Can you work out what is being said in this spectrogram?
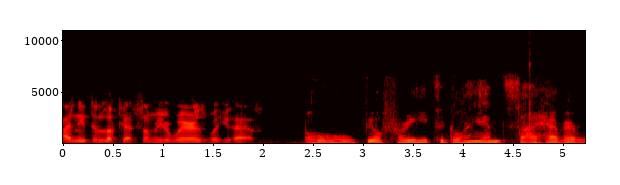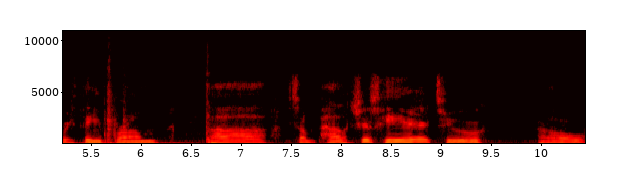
I need to look at some of your wares, what you have. Oh, feel free to glance. I have everything from, uh, some pouches here to, oh,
